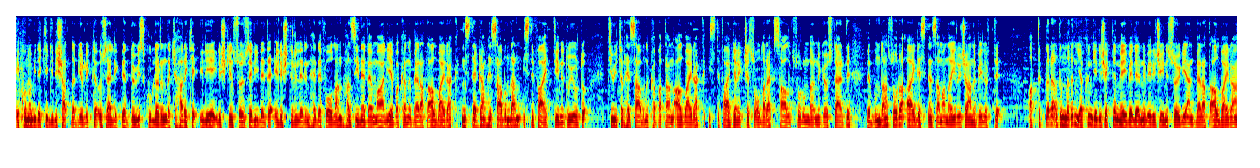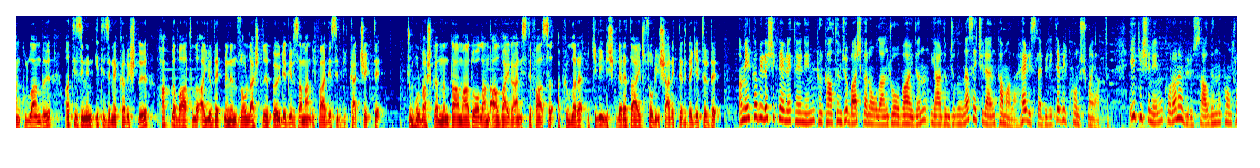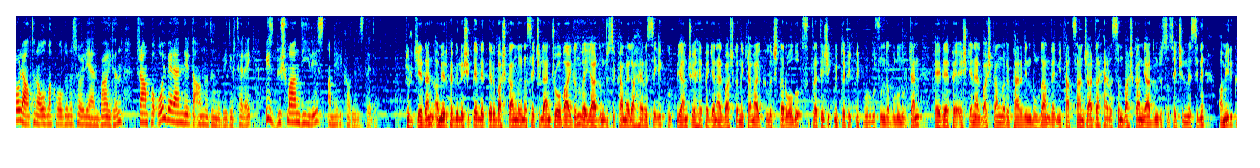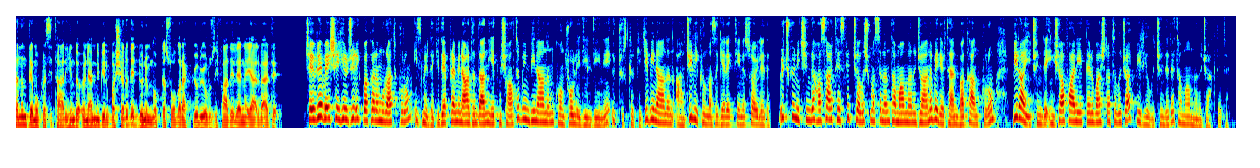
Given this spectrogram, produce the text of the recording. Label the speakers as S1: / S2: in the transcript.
S1: Ekonomideki gidişatla birlikte özellikle döviz kurlarındaki hareketliliğe ilişkin sözleriyle de eleştirilerin hedefi olan Hazine ve Maliye Bakanı Berat Albayrak Instagram hesabından istifa ettiğini duyurdu. Twitter hesabını kapatan Albayrak istifa gerekçesi olarak sağlık sorunlarını gösterdi ve bundan sonra ailesine zaman ayıracağını belirtti. Attıkları adımların yakın gelecekte meyvelerini vereceğini söyleyen Berat Albayrak'ın kullandığı, at izinin it izine karıştığı, hakla batılı ayırt etmenin zorlaştığı böyle bir zaman ifadesi dikkat çekti. Cumhurbaşkanının damadı olan Albayrak'ın istifası akıllara ikili ilişkilere dair soru işaretleri de getirdi.
S2: Amerika Birleşik Devletleri'nin 46. başkanı olan Joe Biden, yardımcılığına seçilen Kamala Harris'le birlikte bir konuşma yaptı. İlk işinin koronavirüs salgınını kontrol altına olmak olduğunu söyleyen Biden, Trump'a oy verenleri de anladığını belirterek "Biz düşman değiliz, Amerikalıyız." dedi.
S1: Türkiye'den Amerika Birleşik Devletleri Başkanlığına seçilen Joe Biden ve yardımcısı Kamala Harris'i ilk kutlayan CHP Genel Başkanı Kemal Kılıçdaroğlu stratejik müttefiklik vurgusunda bulunurken HDP eş genel başkanları Pervin Buldan ve Mithat Sancar da Harris'in başkan yardımcısı seçilmesini Amerika'nın demokrasi tarihinde önemli bir başarı ve dönüm noktası olarak görüyoruz ifadelerine yer verdi.
S2: Çevre ve Şehircilik Bakanı Murat Kurum, İzmir'deki depremin ardından 76 bin binanın kontrol edildiğini, 342 binanın acil yıkılması gerektiğini söyledi. 3 gün içinde hasar tespit çalışmasının tamamlanacağını belirten Bakan Kurum, bir ay içinde inşa faaliyetleri başlatılacak, bir yıl içinde de tamamlanacak dedi.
